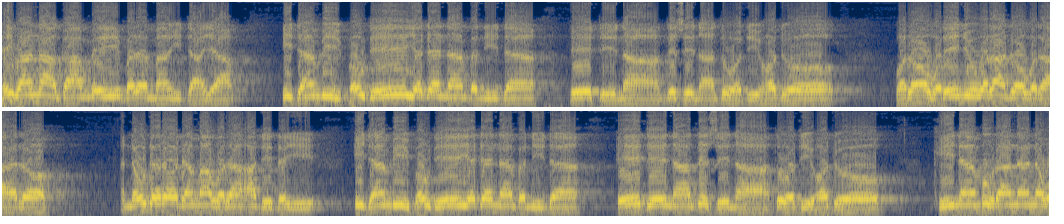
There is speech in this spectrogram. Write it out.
နိဗ္ဗာနဂာမေပရမဟိတာယဣဒံပိဗုဒ္ဓေယတနံပဏိတံဧတေနာသစ္စေနာသုဟတိဟောတောဝရောဝရေညုဝရတောဝရဟရောအနုတရောဓမ္မဝရအတေတယိဣဒံပိဗုဒ္ဓေယတနာပဏိတံဧတေနာသစ္စေနာသုဟတိဟောတောခေနံပုရာဏနဝ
